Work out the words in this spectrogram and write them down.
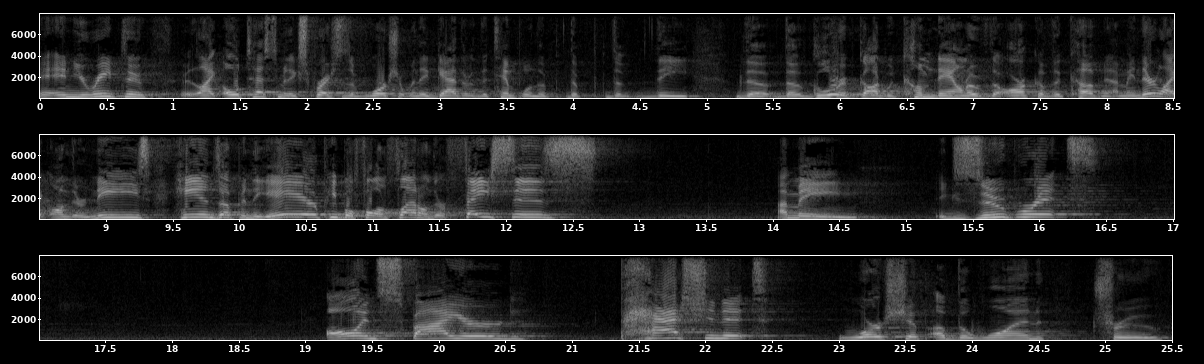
And you read through like Old Testament expressions of worship when they gather at the temple and the, the, the, the, the, the glory of God would come down over the Ark of the Covenant. I mean, they're like on their knees, hands up in the air, people falling flat on their faces. I mean, exuberant, awe inspired, passionate worship of the one true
